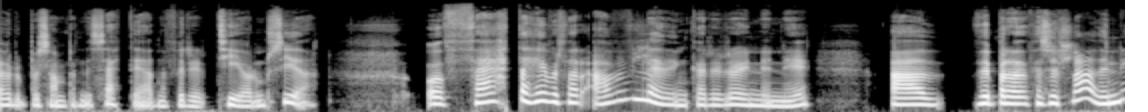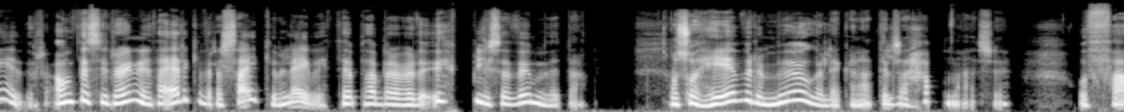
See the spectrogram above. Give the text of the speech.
Evropasambandi setti þarna fyrir tíu árum síðan. Og þetta hefur þar afleiðingar í rauninni að þau bara þessu hlaði niður án þessi rauninni það er ekki verið að sækja um leifi það er bara verið að upplýsa um þetta. Og svo hefur þau möguleikana til þess að hafna þessu. Og þá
